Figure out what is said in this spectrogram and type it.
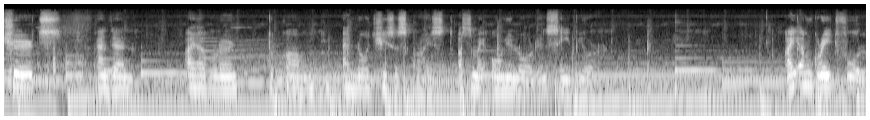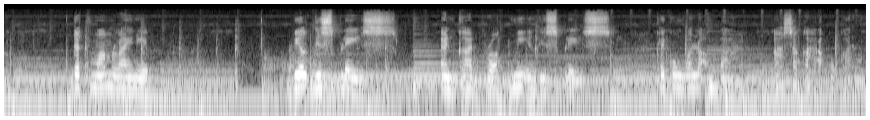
church, and then I have learned to come and know Jesus Christ as my only Lord and Savior. I am grateful that Mom Lineup built this place and God brought me in this place. Kay kung wala pa, asa ka ako karon.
